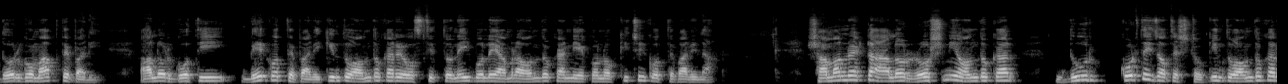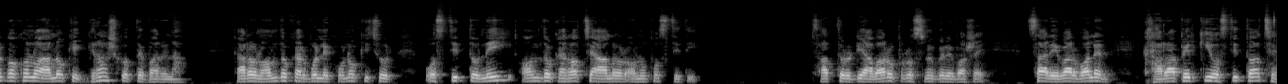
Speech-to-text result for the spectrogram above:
দৈর্ঘ্য মাপতে পারি, আলোর গতি বের করতে পারি, কিন্তু অন্ধকারের অস্তিত্ব নেই বলে আমরা অন্ধকার নিয়ে কোনো কিছুই করতে পারি না। সামান্য একটা আলোর রোশনি অন্ধকার দূর করতেই যথেষ্ট, কিন্তু অন্ধকার কখনো আলোকে গ্রাস করতে পারে না। কারণ অন্ধকার বলে কোনো কিছুর অস্তিত্ব নেই, অন্ধকার হচ্ছে আলোর অনুপস্থিতি। ছাত্রটি আবারও প্রশ্ন করে বসে স্যার, এবার বলেন, খারাপের কি অস্তিত্ব আছে?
